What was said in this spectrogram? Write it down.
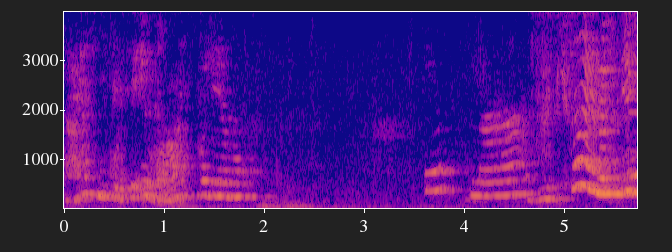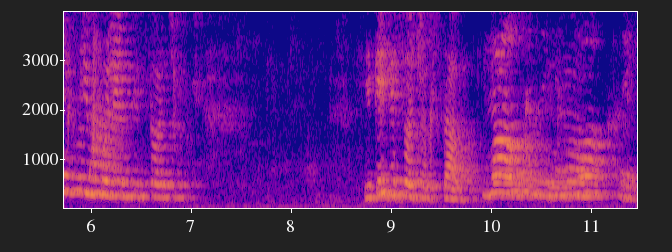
Зараз Нікуся і вас полємо. Звичайно, всім всім полємо пісочок. Який пісочок став? Мокрий.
